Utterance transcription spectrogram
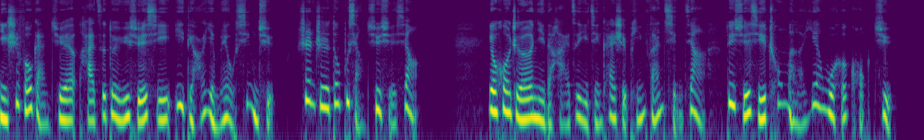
你是否感觉孩子对于学习一点儿也没有兴趣，甚至都不想去学校？又或者你的孩子已经开始频繁请假，对学习充满了厌恶和恐惧？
